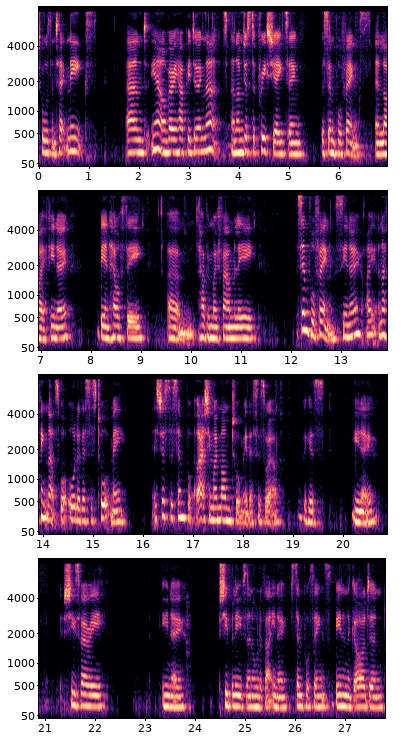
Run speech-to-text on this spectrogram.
tools and techniques. And yeah, I'm very happy doing that. And I'm just appreciating the simple things in life, you know, being healthy, um, having my family, simple things, you know. I and I think that's what all of this has taught me. It's just the simple. Actually, my mum taught me this as well because, you know, she's very, you know, she believes in all of that. You know, simple things, being in the garden,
